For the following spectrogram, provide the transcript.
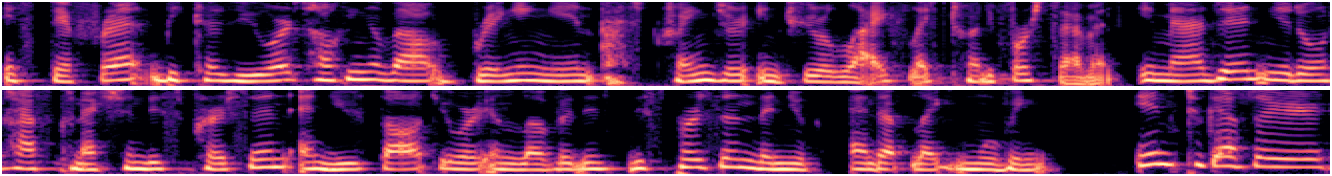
it's different because you are talking about bringing in a stranger into your life like 24 7. Imagine you don't have connection this person and you thought you were in love with this person. Then you end up like moving in together,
